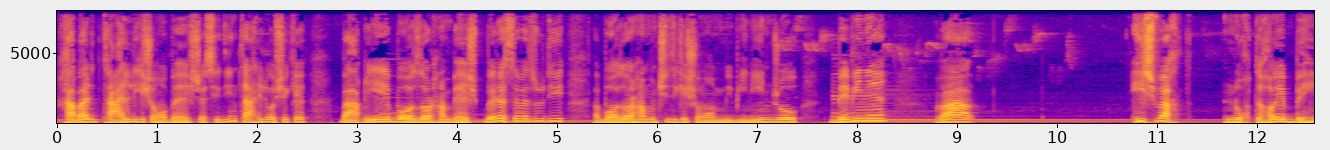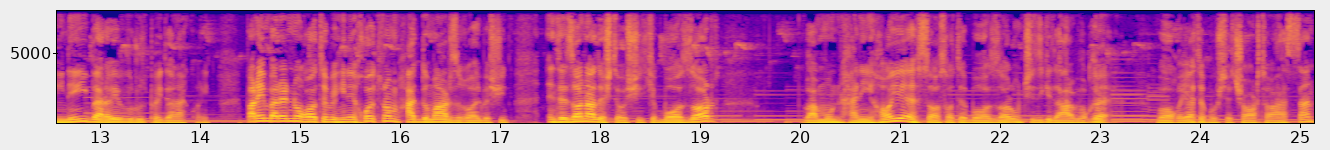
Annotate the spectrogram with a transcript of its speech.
خبر تحلیلی که شما بهش رسیدین تحلیل باشه که بقیه بازار هم بهش برسه به زودی و بازار همون چیزی که شما می‌بینین رو ببینه و هیچ وقت نقطه های بهینه ای برای ورود پیدا نکنید. برای این برای نقاط بهینه خودتون هم حد و مرز قائل بشید. انتظار نداشته باشید که بازار و منحنی های احساسات بازار اون چیزی که در واقع واقعیت پشت چارتا هستن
